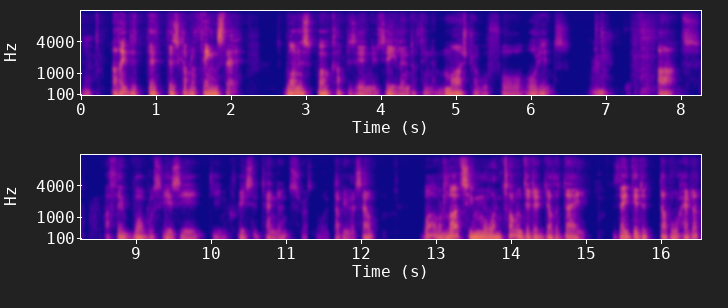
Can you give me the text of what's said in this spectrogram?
Yeah. I think that that there's a couple of things there. One is World Cup is in New Zealand. I think that might struggle for audience, but I think what we'll see is the, the increased attendance or WSL. What I would like to see more, and Tottenham did it the other day, is they did a double header.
